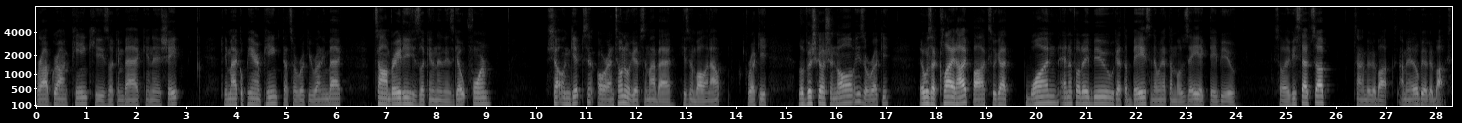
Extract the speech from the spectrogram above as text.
Rob Gronk pink. He's looking back in his shape. La'Mical Perine pink. That's a rookie running back. Tom Brady. He's looking in his goat form. Shelton Gibson or Antonio Gibson, my bad. He's been balling out. Rookie. Laviska Shenault, he's a rookie. It was a Clyde hype box. We got one NFL debut, we got the base, and then we got the mosaic debut. So if he steps up, it's not gonna be a good box. I mean, it'll be a good box.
